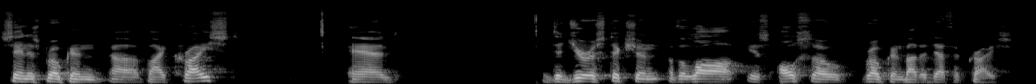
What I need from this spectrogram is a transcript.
sin is broken uh, by Christ, and the jurisdiction of the law is also broken by the death of Christ.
